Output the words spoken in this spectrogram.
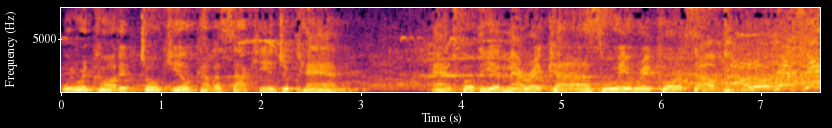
We recorded Tokyo, Kawasaki in Japan. And for the Americas, we record Sao Paulo, Brazil!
